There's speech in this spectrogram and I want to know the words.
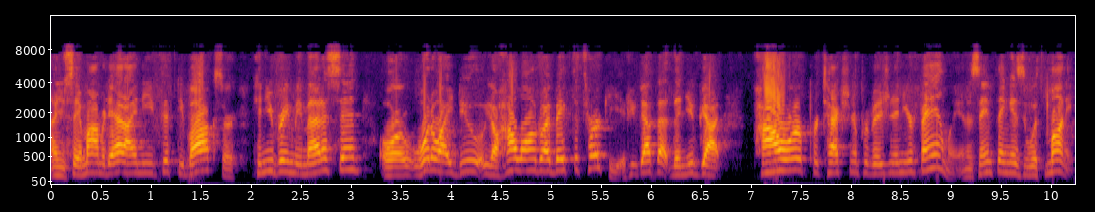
and you say, "Mom or Dad, I need 50 bucks," or "Can you bring me medicine?" or "What do I do? You know, how long do I bake the turkey?" If you've got that, then you've got power, protection, and provision in your family. And the same thing is with money.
